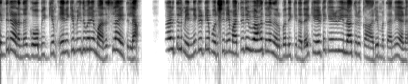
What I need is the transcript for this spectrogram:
എന്തിനാണെന്ന് ഗോപിക്കും എനിക്കും ഇതുവരെ മനസ്സിലായിട്ടില്ല. കഴുത്തിൽ മിന്നുകെട്ടിയ പുരുഷനെ മറ്റൊരു വിവാഹത്തിന് നിർബന്ധിക്കുന്നത് കേട്ട് കേൾവിയില്ലാത്തൊരു കാര്യം തന്നെയാണ്.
